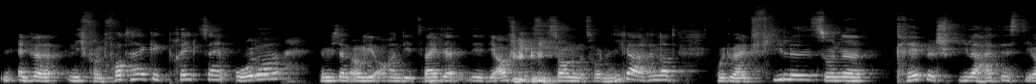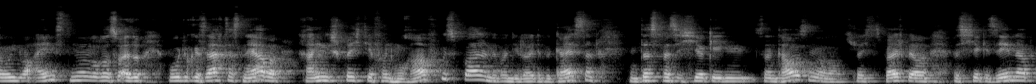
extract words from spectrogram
entweder nicht von Vorteil geprägt sein oder wenn mich dann irgendwie auch an die zweite, die, die Aufstiegssaison in der zweiten Liga erinnert, wo du halt viele so eine Krepelspiele hattest, die irgendwie nur 1-0 oder so, also wo du gesagt hast, naja, aber Rangnick spricht hier von Hurra-Fußball und wir wollen die Leute begeistern. Und das, was ich hier gegen Sandhausen, oder schlechtes Beispiel, aber was ich hier gesehen habe,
